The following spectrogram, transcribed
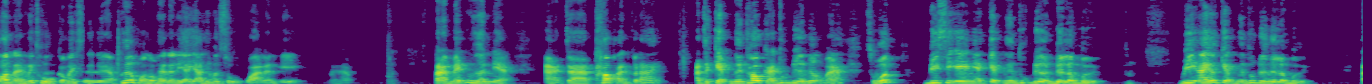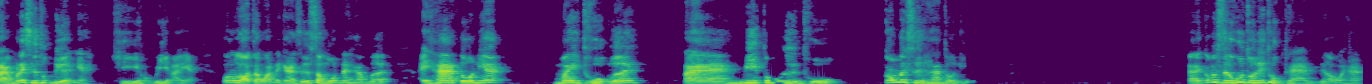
ตอนไหนไม่ถูกก็ไม่ซื้อนะเพื่อผลตอบแทนในระยะยาวที่มันสูงกว่านั่นเองนะครับ แต่เม็ดเงินเนี่ย อาจจะเท่ากันก็ได้ อาจจะเก็บเงินเท่ากันทุกเดือนนึกออกไหมสมมติ DCA เนี่ยเก็บเงินทุกเดือนเดือนละหมื่น VI ก็เก็บเงินทุกเดือนเดือนละหมื่น แต่ไม่ได้ซื้อทุกเดือนไงคีย์ของ VI อะต้องรอจังหวะในการซื้อสมมตินะครับเบิร์ตไอ้ห้าตัวเนี้ยไม่ถูกเลย แต่มีตัวอื่นถูก ก็ไม่ซื้อห้าตัวนี้เออก็ไปซื้อหุ้นตัวนี้ถูกแทนนึกออกไหมฮะ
